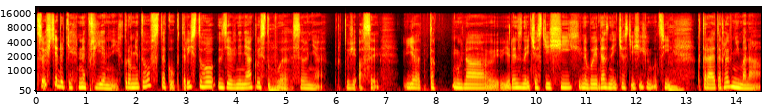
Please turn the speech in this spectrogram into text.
co ještě do těch nepříjemných, kromě toho vzteku, který z toho zjevně nějak vystupuje hmm. silně, protože asi je tak možná jeden z nejčastějších nebo jedna z nejčastějších emocí, hmm. která je takhle vnímaná.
